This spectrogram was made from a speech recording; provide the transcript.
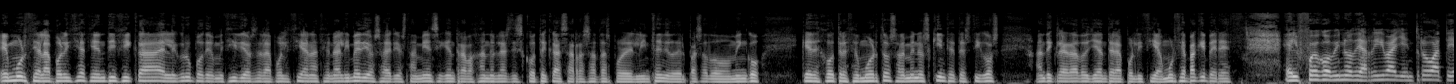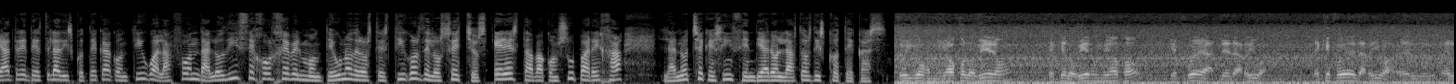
En Murcia, la Policía Científica, el Grupo de Homicidios de la Policía Nacional y medios aéreos también siguen trabajando en las discotecas arrasadas por el incendio del pasado domingo que dejó 13 muertos. Al menos 15 testigos han declarado ya ante la policía. Murcia, Paqui Pérez. El fuego vino de arriba y entró a teatro desde la discoteca contigua, La Fonda. Lo dice Jorge Belmonte, uno de los testigos de los hechos. Él estaba con su pareja la noche que se incendiaron las dos discotecas. Yo con mi ojo lo vieron, es que lo vieron mi ojo, que fue desde arriba es que fue desde arriba. El,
